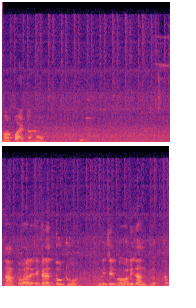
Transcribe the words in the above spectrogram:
তোমার কয়টা বউ? না তোমার এখানে দুটো। নিজের বউলই জানতে পারতাম।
